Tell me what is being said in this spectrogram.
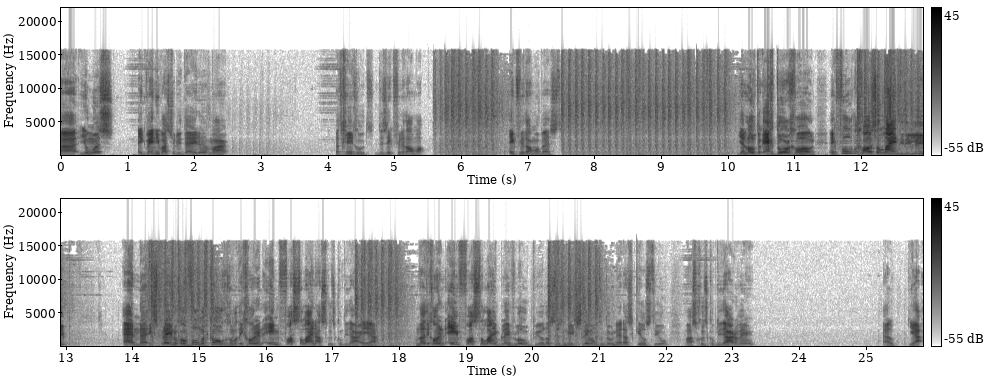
Uh, jongens, ik weet niet wat jullie deden, maar... Het ging goed. Dus ik vind het allemaal... Ik vind het allemaal best. Jij loopt ook echt door gewoon. Ik volgde gewoon zijn lijn die die liep. En uh, ik spray hem gewoon vol met kogels. Omdat hij gewoon in één vaste lijn... Als het goed komt hij daar, ja. Omdat hij gewoon in één vaste lijn bleef lopen, joh. Dat is dus niet slim om te doen, hè. Dat is killsteal. Maar als het goed komt hij daar dan weer. Oh, ja.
